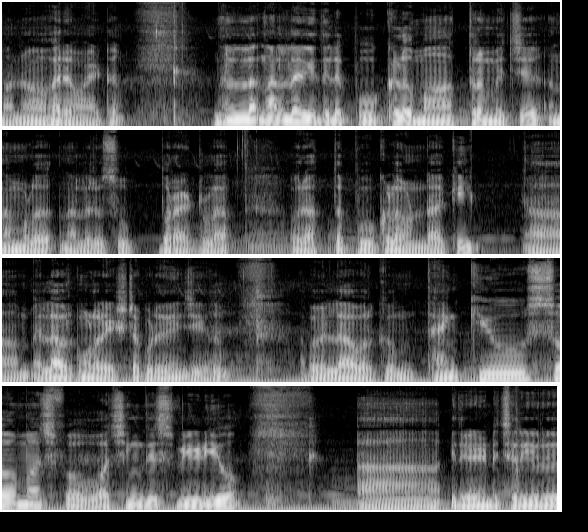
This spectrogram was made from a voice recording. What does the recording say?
മനോഹരമായിട്ട് നല്ല നല്ല രീതിയിൽ പൂക്കൾ മാത്രം വെച്ച് നമ്മൾ നല്ലൊരു സൂപ്പറായിട്ടുള്ള ഒരു അത്തപ്പൂക്കളം ഉണ്ടാക്കി എല്ലാവർക്കും വളരെ ഇഷ്ടപ്പെടുകയും ചെയ്തു. അപ്പം എല്ലാവർക്കും thank you so much for watching this video ഇത് കഴിഞ്ഞിട്ട് ചെറിയൊരു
